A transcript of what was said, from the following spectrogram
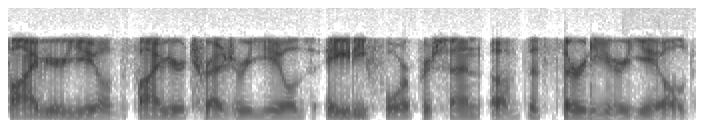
five year yield, the five year Treasury yields 84% of the 30 year yield,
